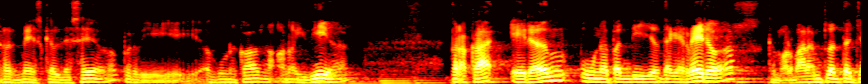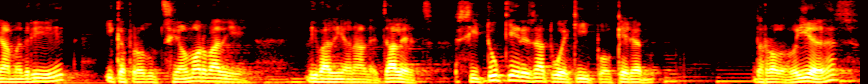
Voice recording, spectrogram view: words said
res més que el deseo, per dir alguna cosa, o no hi havia, però clar, érem una pandilla de guerreros que mos van plantejar a Madrid i que producció mos va dir, li va dir a Àlex, Àlex, si tu quieres a tu equipo, que érem de Rodalies,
